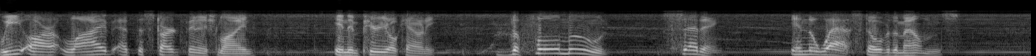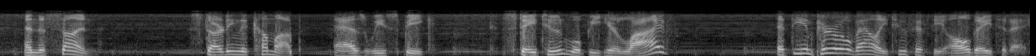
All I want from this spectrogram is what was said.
We are live at the start finish line in Imperial County. The full moon setting in the west over the mountains, and the sun starting to come up as we speak. Stay tuned, we'll be here live at the Imperial Valley 250 all day today.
